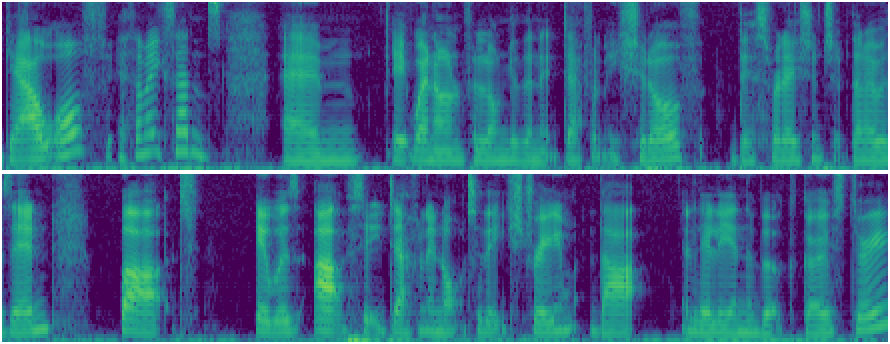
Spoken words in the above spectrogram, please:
get out of, if that makes sense. Um, it went on for longer than it definitely should have, this relationship that I was in, but it was absolutely definitely not to the extreme that Lily in the book goes through.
